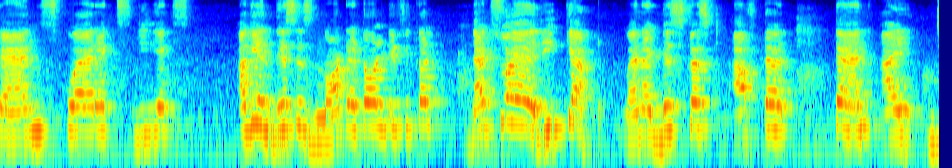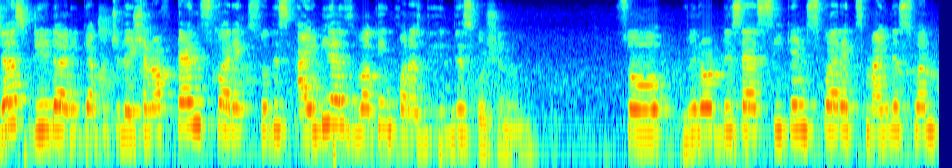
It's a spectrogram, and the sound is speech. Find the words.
tan square x dx again this is not at all difficult. That's why I recapped. When I discussed after tan I just did a recapitulation of tan square x. So this idea is working for us in this question so we wrote this as secant square x minus 1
